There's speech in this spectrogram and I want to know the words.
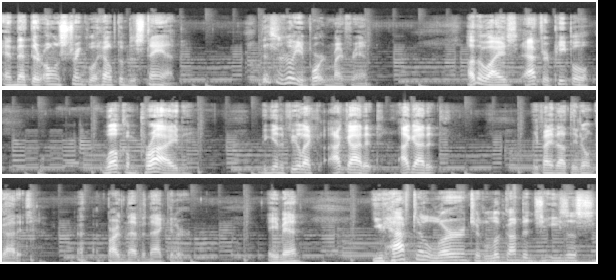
and that their own strength will help them to stand. This is really important, my friend. Otherwise, after people welcome pride, begin to feel like, I got it, I got it, they find out they don't got it. Pardon that vernacular. Amen. You have to learn to look unto Jesus,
